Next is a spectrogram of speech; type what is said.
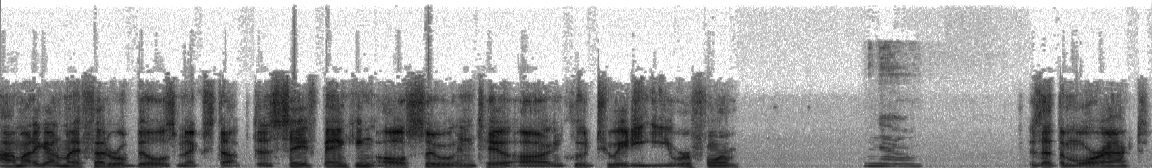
I might have gotten my federal bills mixed up. Does safe banking also entail uh, include 280e reform? No. Is that the MORE Act?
